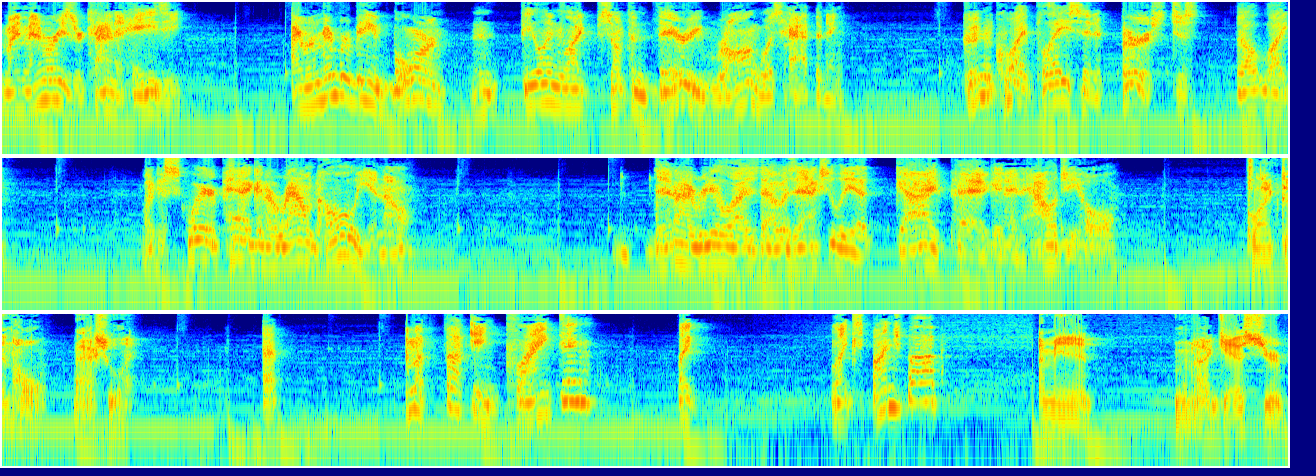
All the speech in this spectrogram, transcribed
My memories are kind of hazy. I remember being born and feeling like something very wrong was happening. Couldn't quite place it at first, just felt like. like a square peg in a round hole, you know? Then I realized I was actually a guy peg in an algae hole. Plankton hole, actually. Uh, I'm a fucking plankton? Like. like SpongeBob? I mean, I guess you're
